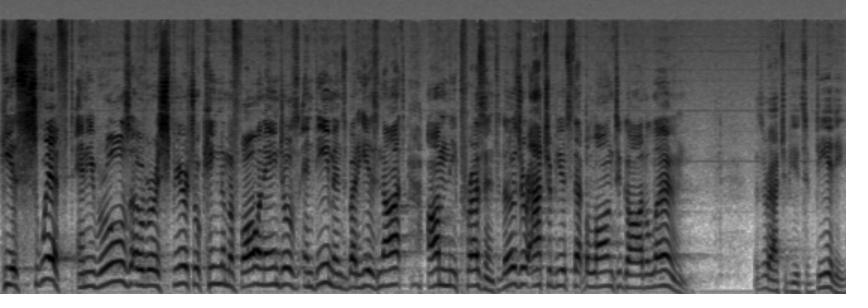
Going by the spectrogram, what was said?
He is swift and he rules over a spiritual kingdom of fallen angels and demons, but he is not omnipresent. Those are attributes that belong to God alone. Are attributes of deity.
